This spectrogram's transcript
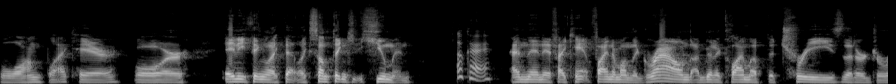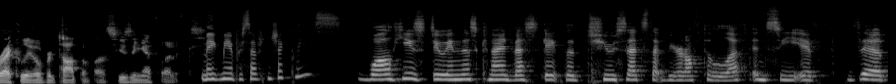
long black hair or anything like that, like something human. Okay. And then if I can't find them on the ground, I'm going to climb up the trees that are directly over top of us using athletics. Make me a perception check, please. While he's doing this, can I investigate the two sets that veered off to the left and see if the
